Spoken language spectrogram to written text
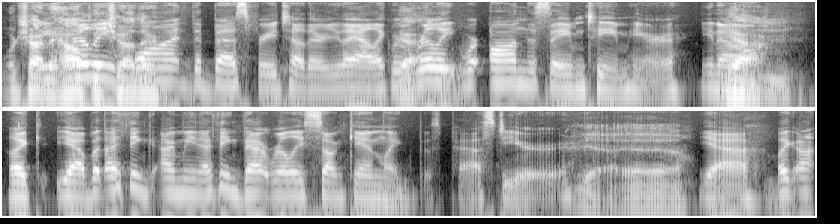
We're trying we to help really each other. want the best for each other. Yeah, like we're Yeah. really we're on the same team here. You know, Yeah. Mm. like yeah. But I think I mean I think that really sunk in like this past year. yeah, yeah, yeah. Yeah, like uh,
